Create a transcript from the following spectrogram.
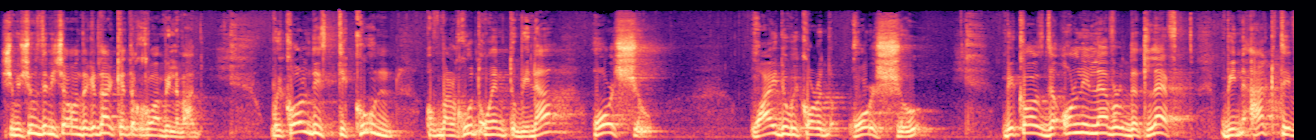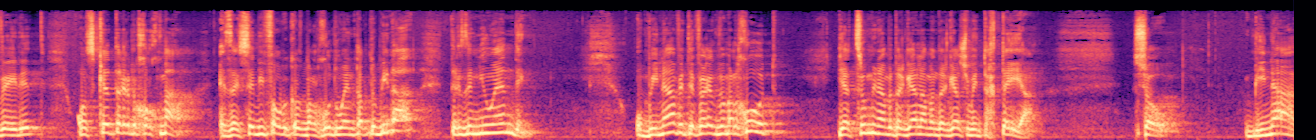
שמשום זה נשאר במדרגתה קטע חוכמה בלבד. We call this תיקון of מלכות went to בינה, horseshoe. Why do we call it horseshoe? Because the only level that left being activated was כתר לחוכמה. As I said before, because מלכות went up to בינה, there's a new ending. ובינה ותפארת ומלכות יצאו מן המדרגה למדרגה שמתחתיה. So, בינה,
